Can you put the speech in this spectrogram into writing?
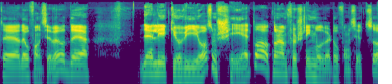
til det offensive. og det det liker jo vi òg, som ser på at når de først er involvert offensivt, så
